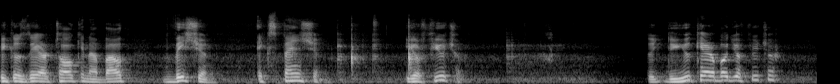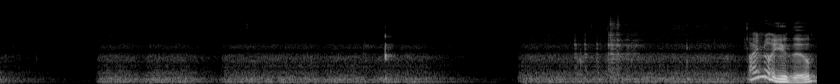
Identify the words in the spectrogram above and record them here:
because they are talking about vision, expansion, your future. Do, do you care about your future? I know you do.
